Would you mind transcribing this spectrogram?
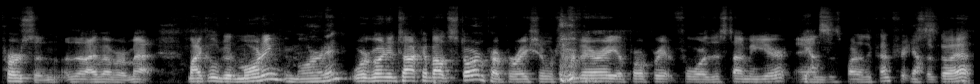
person that I've ever met. Michael, good morning. Good morning. We're going to talk about storm preparation, which is very appropriate for this time of year and Yes. this part of the country. Yes. So go ahead.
